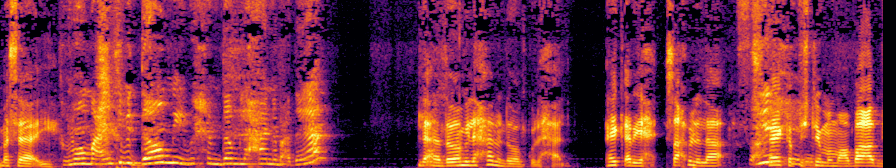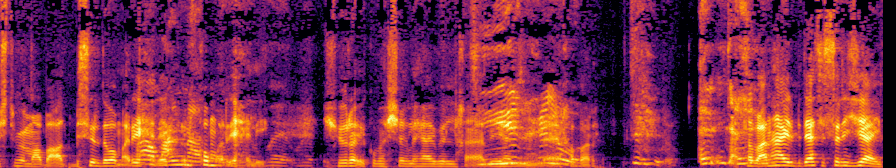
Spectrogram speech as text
مسائي طب ماما انت بتداومي وإحنا نداوم لحالنا بعدين؟ لا أنا دوامي لحال ودوامكم لحال هيك أريح صح ولا لا؟ صحيح. هيك بتجتمعوا مع بعض بنجتمع مع بعض بصير دوام أريح آه، عليك الماء. أريح لي. شو رأيكم بهالشغلة هاي بالخ... بالخبر؟ كتير حلو انت عارفة- طبعا هاي بداية السنة الجاي.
